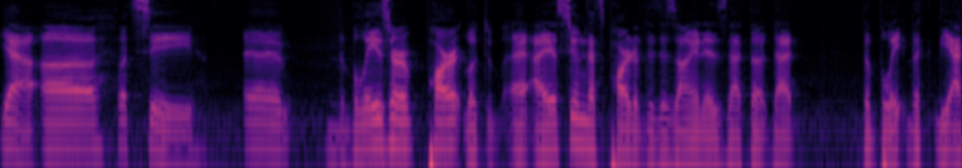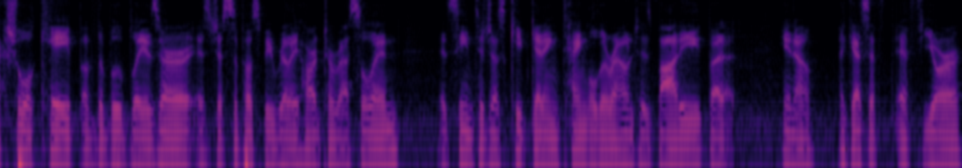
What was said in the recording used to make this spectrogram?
Yeah. Uh, let's see. Uh, the blazer part looked. I, I assume that's part of the design. Is that the that the bla- the the actual cape of the blue blazer is just supposed to be really hard to wrestle in. It seemed to just keep getting tangled around his body, but you know, I guess if if you're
